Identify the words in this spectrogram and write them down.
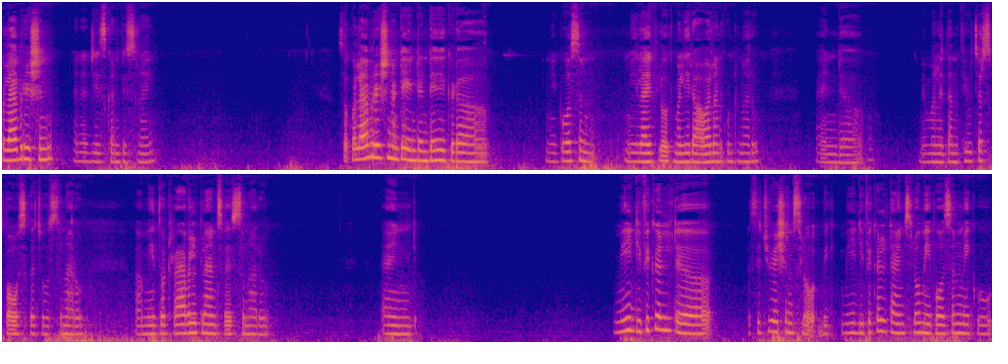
కొలాబరేషన్ ఎనర్జీస్ కనిపిస్తున్నాయి. సో కొలాబరేషన్ అంటే ఏంటంటే ఇక్కడ మీ పర్సన్ మీ లైఫ్లోకి మళ్ళీ రావాలనుకుంటున్నారు. అండ్ uh, మిమ్మల్ని తన ఫ్యూచర్ స్పౌస్గా చూస్తున్నారు. మీతో ట్రావెల్ ప్లాన్స్ వేస్తున్నారు. అండ్ మీ డిఫికల్ట్ uh, సిచ్యువేషన్స్లో మీ డిఫికల్ట్ టైమ్స్లో మీ పర్సన్ మీకు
